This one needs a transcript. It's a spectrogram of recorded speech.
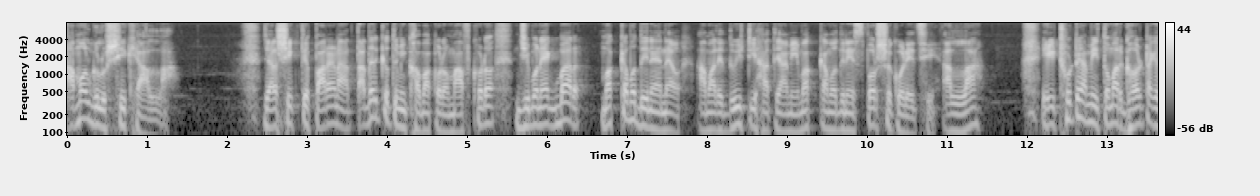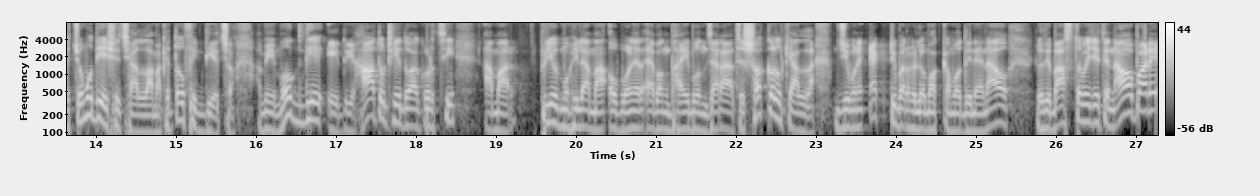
আমলগুলো শিখে আল্লাহ। যারা শিখতে পারে না, তাদেরকে তুমি ক্ষমা করো, মাফ করো। জীবনে একবার মক্কামুদ্দিনে নেও, আমার দুইটি হাতে আমি মক্কামুদ্দিনে স্পর্শ করেছি, আল্লাহ। এই ঠোঁটে আমি তোমার ঘরটাকে চমু দিয়ে এসেছি, আল্লাহ আমাকে তৌফিক দিয়েছ। আমি মুখ দিয়ে এই দুই হাত উঠিয়ে দোয়া করছি, আমার প্রিয় মহিলা, মা ও বোনের এবং ভাই বোন যারা আছে সকলকে আল্লাহ জীবনে একটিবার হইল মক্কা মদিনে নাও। যদি বাস্তবে যেতে নাও পারে,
